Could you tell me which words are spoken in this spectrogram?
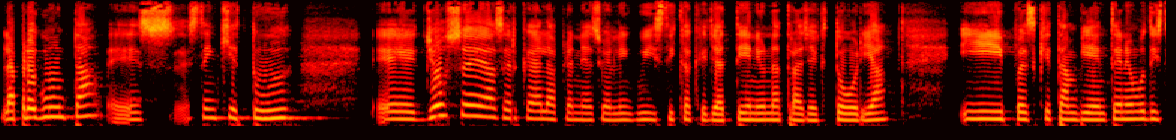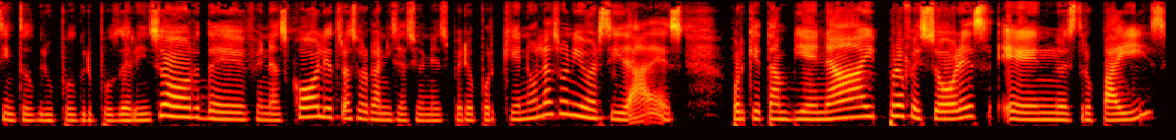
la pregunta es esta inquietud. Eh, yo sé acerca de la planeación lingüística que ya tiene una trayectoria y pues que también tenemos distintos grupos, grupos del INSOR, de FENASCOL y otras organizaciones, pero ¿por qué no las universidades? Porque también hay profesores en nuestro país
